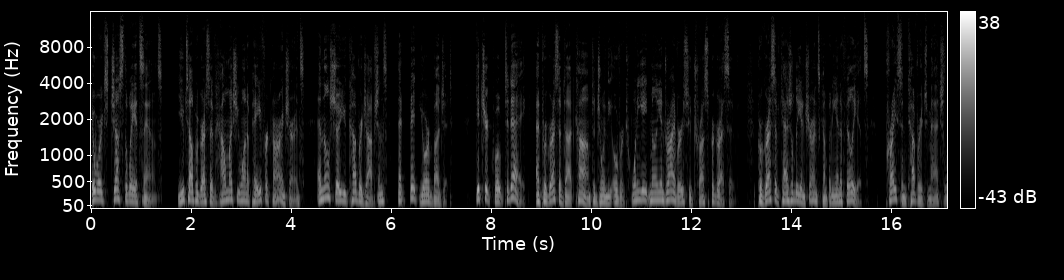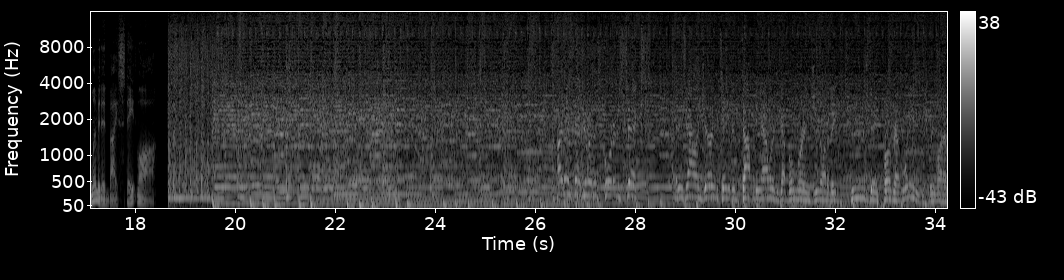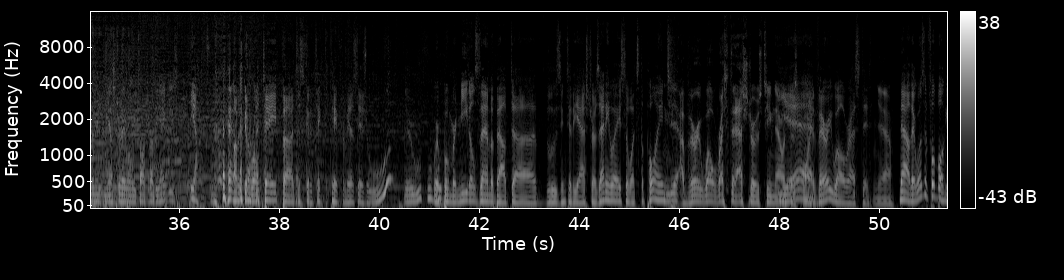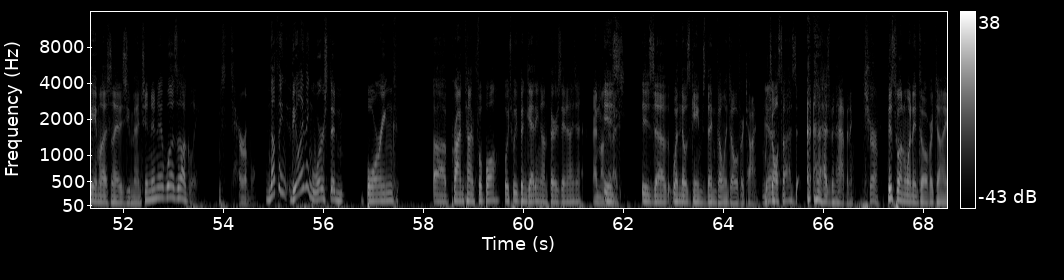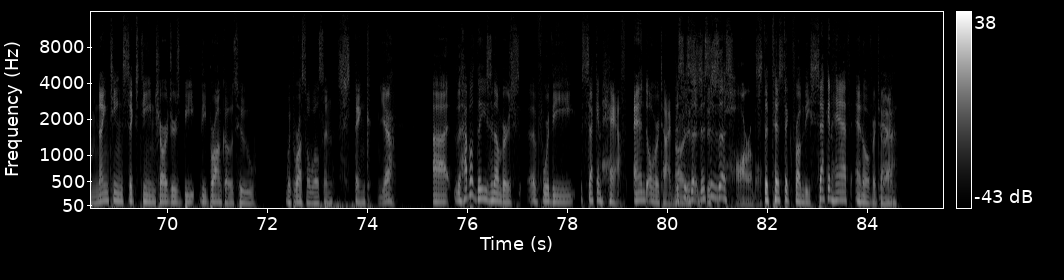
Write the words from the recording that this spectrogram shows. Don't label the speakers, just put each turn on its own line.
It works just the way it sounds. You tell Progressive how much you want to pay for car insurance, and they'll show you coverage options that fit your budget. Get your quote today at progressive.com to join the over 28 million drivers who trust Progressive. Progressive Casualty Insurance Company and Affiliates. Price and coverage match limited by state law.
Right, nice to have you with us. Quarter to six. It is Alan Jerry taking it to the top of the hour. We got Boomer and Gio on a big Tuesday program. What do you do? Just rerun everything from yesterday when we talked about the Yankees?
Yeah. I'm just going to roll tape. Uh, just going to take the tape from yesterday's whoop, where Boomer needles them about uh, losing to the Astros anyway. So what's the point?
Yeah, a very well rested Astros team now
yeah,
at this point.
very well rested.
Yeah,
Now there was a football game last night, as you mentioned, and it was ugly.
It was terrible.
Nothing. The only thing worse than boring uh, primetime football, which we've been getting on Thursday nights
And Monday
is,
nights.
is uh, when those games then go into overtime, which
Yeah.
also has has been happening.
Sure.
This one went into overtime. 1916 Chargers beat the Broncos, who, with Russell Wilson, stink.
Yeah.
Uh, how about these numbers uh, for the second half and overtime? This
Oh,
is
this
a,
is-
this,
this
is
is
a
horrible.
statistic from the second half and overtime.
Yeah.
